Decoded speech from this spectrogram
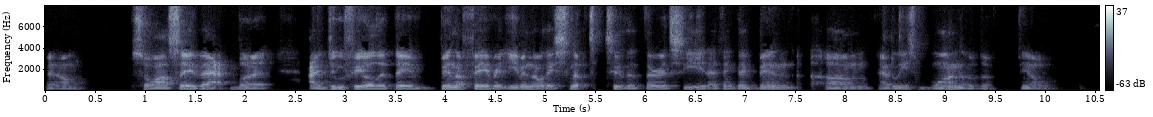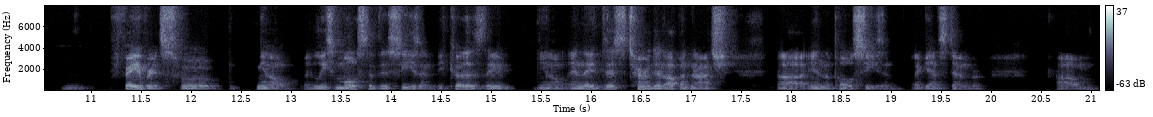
you know. So I'll say that, but I do feel that they've been a favorite, even though they slipped to the third seed. I think they've been um, at least one of the you know favorites for you know at least most of this season because they you know and they just turned it up a notch uh, in the postseason against Denver. Um,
